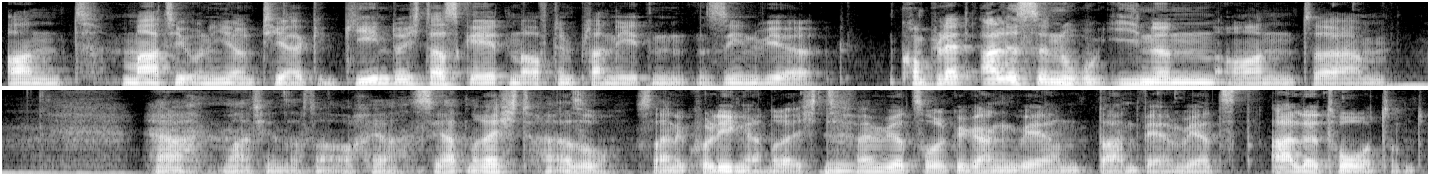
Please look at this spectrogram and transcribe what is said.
Und Marty, O'Neill und Tiag gehen durch das Gate und auf dem Planeten sehen wir komplett alles in Ruinen und ähm, ja, Martin sagt dann auch, ja, sie hatten recht. Also seine Kollegen hatten recht. Mhm. Wenn wir zurückgegangen wären, dann wären wir jetzt alle tot. Und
